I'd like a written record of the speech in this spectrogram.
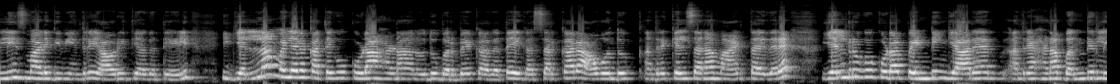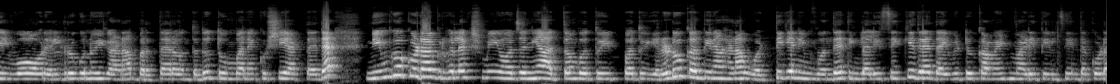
ರಿಲೀಸ್ ಮಾಡಿದೀವಿ ಅಂದ್ರೆ ಯಾವ ರೀತಿ ಆಗತ್ತೆ ಹೇಳಿ. ಈಗ ಎಲ್ಲಾ ಮಹಿಳೆಯರ ಖಾತೆಗೂ ಕೂಡ ಹಣ ಅನ್ನೋದು ಬರ್ಬೇಕಾಗತ್ತೆ. ಈಗ ಸರ್ಕಾರ ಆ ಒಂದು ಅಂದ್ರೆ ಕೆಲಸನ ಮಾಡ್ತಾ ಇದ್ದಾರೆ ಎಲ್ರಿಗೂ ಕೂಡ ಪೆಂಡಿಂಗ್ ಯಾರ್ಯಾರು ಅಂದ್ರೆ ಹಣ ಬಂದಿರ್ಲಿಲ್ವೋ ಅವ್ರೆಲ್ರಿಗೂ ಈಗ ಹಣ ಬರ್ತಾ ಇರೋವಂಥದ್ದು ತುಂಬಾನೇ ಖುಷಿ ಆಗ್ತಾ ಇದೆ. ನಿಮ್ಗೂ ಕೂಡ ಗೃಹಲಕ್ಷ್ಮಿ ಯೋಜನೆಯ ಹತ್ತೊಂಬತ್ತು, ಇಪ್ಪತ್ತು ಎರಡೂ ಕಂತಿನ ಹಣ ಒಟ್ಟಿಗೆ ನಿಮ್ಗೆ ಒಂದೇ ತಿಂಗಳಲ್ಲಿ ಸಿಕ್ಕಿದ್ರೆ ದಯವಿಟ್ಟು ಕಮೆಂಟ್ ಮಾಡಿ ತಿಳಿಸಿ ಅಂತ ಕೂಡ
